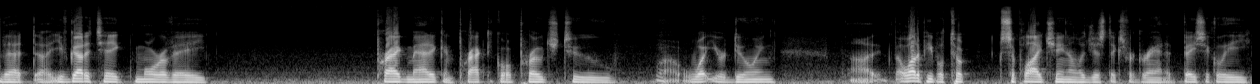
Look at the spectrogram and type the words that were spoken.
that uh, you've got to take more of a pragmatic and practical approach to uh, what you're doing. Uh, a lot of people took supply chain and logistics for granted. Basically,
